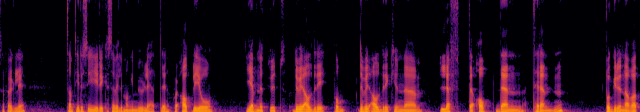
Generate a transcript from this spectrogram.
selvfølgelig. Samtidig så gir det ikke så veldig mange muligheter, for alt blir jo jevnet ut. Du vil aldri, på, du vil aldri kunne løfte opp den trenden pga. at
